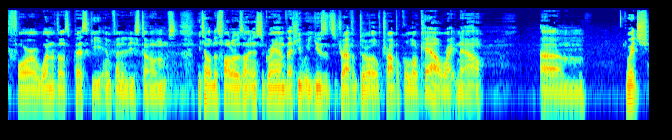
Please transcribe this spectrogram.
for one of those pesky Infinity Stones. He told his followers on Instagram that he would use it to travel to a tropical locale right now. Um, which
